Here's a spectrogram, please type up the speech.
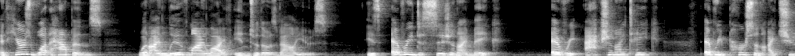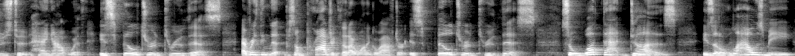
And here's what happens when I live my life into those values is every decision I make, every action I take, every person I choose to hang out with is filtered through this. Everything that some project that I want to go after is filtered through this. So what that does is it allows me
